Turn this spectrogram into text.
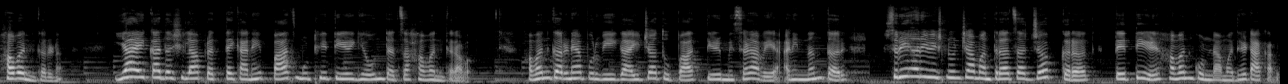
हवन करणं. या एकादशीला प्रत्येकाने पाच मुठी तीळ घेऊन त्याचं हवन करावं. हवन करण्यापूर्वी गाईच्या तुपात तीळ मिसळावे आणि नंतर श्रीहरिविष्णूंच्या मंत्राचा जप करत ते तीळ हवनकुंडामध्ये टाकावे.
